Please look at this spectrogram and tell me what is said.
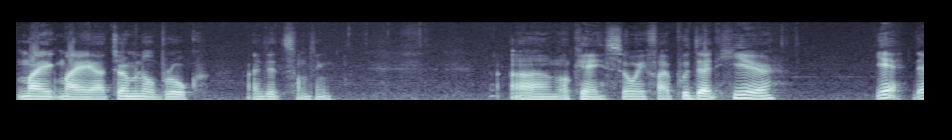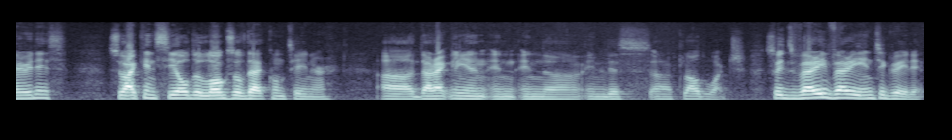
my my uh, terminal broke. I did something. Um, okay, so if I put that here, yeah, there it is. So I can see all the logs of that container uh, directly in in in, the, in this uh, CloudWatch. So it's very very integrated.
